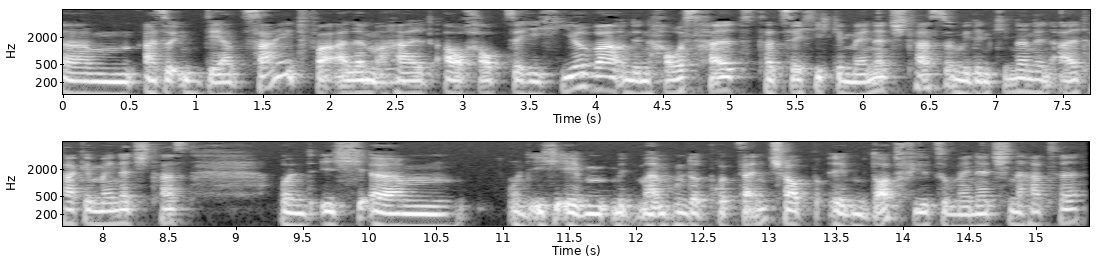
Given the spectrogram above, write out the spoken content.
ähm, also in der Zeit vor allem halt auch hauptsächlich hier war und den Haushalt tatsächlich gemanagt hast und mit den Kindern den Alltag gemanagt hast. Und ich ähm, und ich eben mit meinem 100%-Job eben dort viel zu managen hatte.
